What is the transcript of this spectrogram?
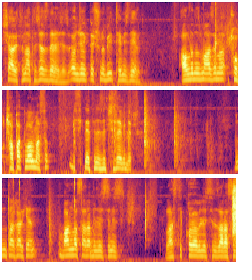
işaretini atacağız, deleceğiz. Öncelikle şunu bir temizleyelim. Aldığınız malzeme çok çapaklı olmasın. Bisikletinizi çizebilir. Bunu takarken bandla sarabilirsiniz. Lastik koyabilirsiniz arasına.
